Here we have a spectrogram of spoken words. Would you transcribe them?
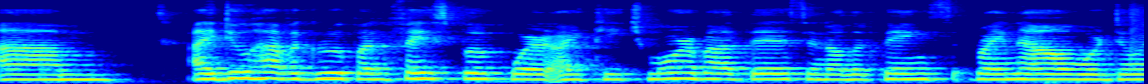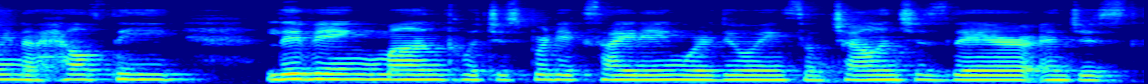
Um, I do have a group on Facebook where I teach more about this and other things. Right now, we're doing a healthy living month, which is pretty exciting. We're doing some challenges there and just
